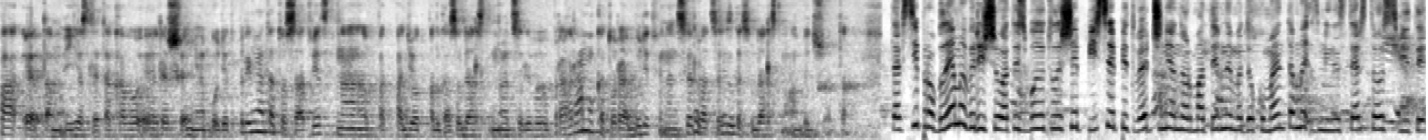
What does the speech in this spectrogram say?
Поэтому, если таковое решение будет принято, то, соответственно, оно подпадет под государственную целевую программу, которая будет финансироваться из государственного бюджета. Та всі проблеми вирішуватись будуть лише після підтвердження нормативними документами з Міністерства освіти.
